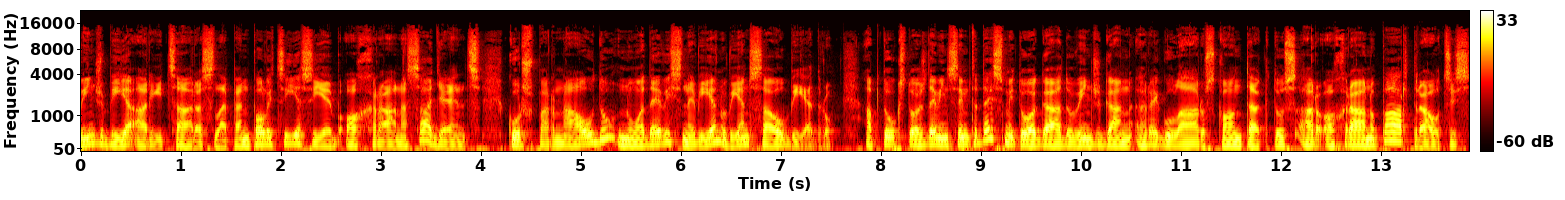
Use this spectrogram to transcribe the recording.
viņš bija arī cāra slepenpolicijas jeb Ohrānas aģents, kurš par naudu nodevis nevienu vien savu biedru. Ap 1910. gadu viņš gan regulārus kontaktus ar Ohrānu pārtraucis,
